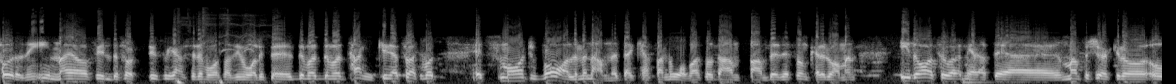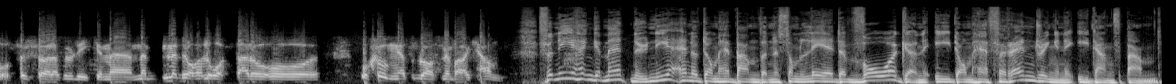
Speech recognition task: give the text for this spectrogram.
förr. Innan jag fyllde 40 så kanske det var så att vi var lite... Det var, det var tanken. Jag tror att det var ett, smart val med namnet där, Casanova, så dansband. Det, funkade bra. Men idag tror jag mer att det är, man försöker att, att förföra publiken med, med, med bra låtar och, och, och sjunga så bra som jag bara kan. För ni hänger med nu, ni är en av de här banden som leder vågen i de här förändringarna i dansband.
